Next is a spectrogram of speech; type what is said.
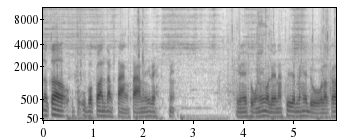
แล้วก็อุปกรณ์ต่างๆ ตามนี้เลยเนี่ยอยู่ในถุงนี้หมดเลยนะที่จะไม่ให้ดูแล้วก็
